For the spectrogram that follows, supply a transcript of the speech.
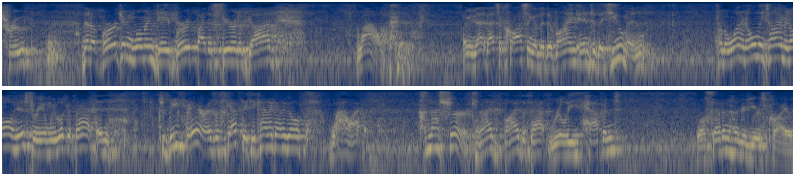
truth? That a virgin woman gave birth by the Spirit of God? Wow. I mean, that, that's a crossing of the divine into the human for the one and only time in all history, and we look at that, and to be fair, as a skeptic, you kind of got to go, wow, I, I'm not sure. Can I buy that that really happened? Well, 700 years prior,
